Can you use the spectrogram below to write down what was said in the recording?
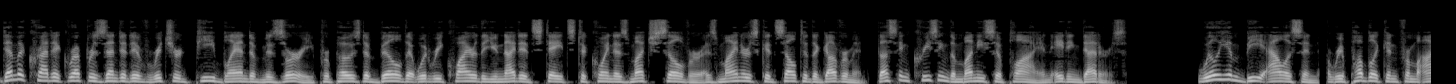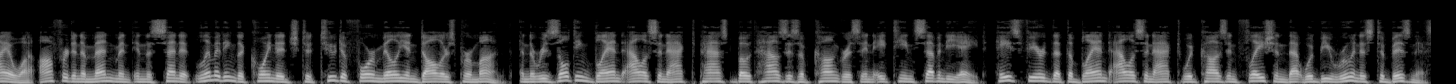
Democratic Representative Richard P. Bland of Missouri proposed a bill that would require the United States to coin as much silver as miners could sell to the government, thus increasing the money supply and aiding debtors. William B. Allison, a Republican from Iowa offered an amendment in the Senate limiting the coinage to $2 to $4 million per month, and the resulting Bland-Allison Act passed both houses of Congress in 1878. Hayes feared that the Bland-Allison Act would cause inflation that would be ruinous to business,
